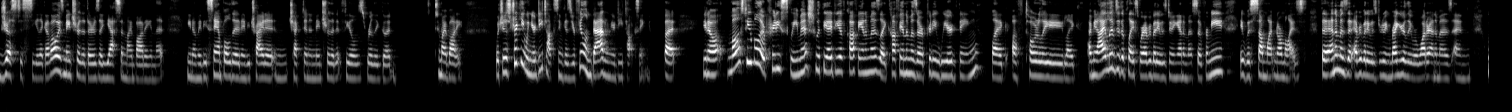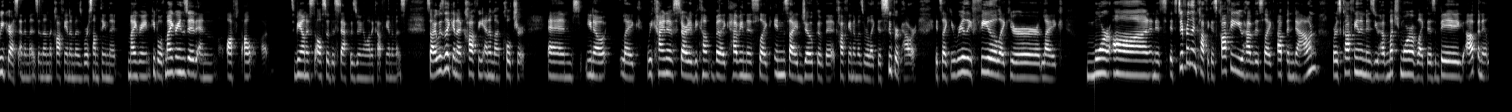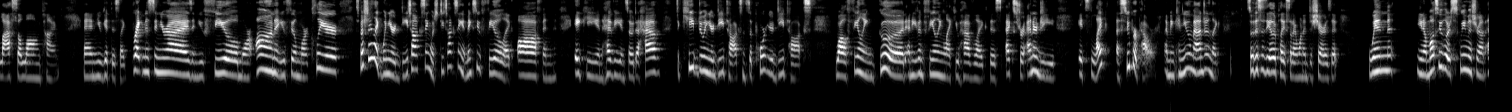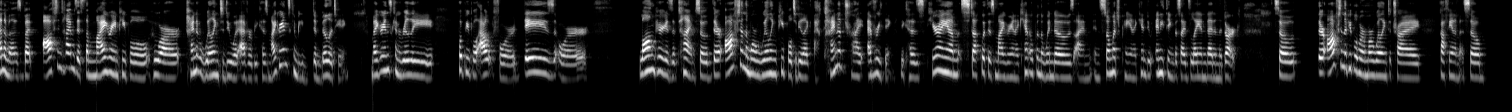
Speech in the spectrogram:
just to see. Like i've always made sure that there's a yes in my body and that you know maybe sampled it maybe tried it and checked in and made sure that it feels really good to my body which is tricky when you're detoxing because you're feeling bad when you're detoxing. But you know, most people are pretty squeamish with the idea of coffee enemas. Like coffee enemas are a pretty weird thing. Like a totally like I mean, I lived at a place where everybody was doing enemas, so for me it was somewhat normalized. The enemas that everybody was doing regularly were water enemas and wheatgrass enemas, and then the coffee enemas were something that migraine people with migraines did, and off, to be honest, also the staff was doing a lot of coffee enemas. So I was like in a coffee enema culture. And, you know, like we kind of started become like having this like inside joke of the coffee enemas were like this superpower. It's like you really feel like you're like more on and it's it's different than coffee because coffee you have this like up and down whereas coffee enemas you have much more of like this big up and it lasts a long time and you get this like brightness in your eyes and you feel more on it, you feel more clear, especially like when you're detoxing, which detoxing it makes you feel like off and achy and heavy. And so to have to keep doing your detox and support your detox while feeling good and even feeling like you have like this extra energy, it's like a superpower. I mean, can you imagine like so this is the other place that I wanted to share is that when you know, most people are squeamish around enemas, but oftentimes it's the migraine people who are kind of willing to do whatever because migraines can be debilitating. Migraines can really put people out for days or long periods of time. So they're often the more willing people to be like, I kind of try everything because here I am stuck with this migraine. I can't open the windows. I'm in so much pain. I can't do anything besides lay in bed in the dark. So they're often the people who are more willing to try coffee enemas. So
